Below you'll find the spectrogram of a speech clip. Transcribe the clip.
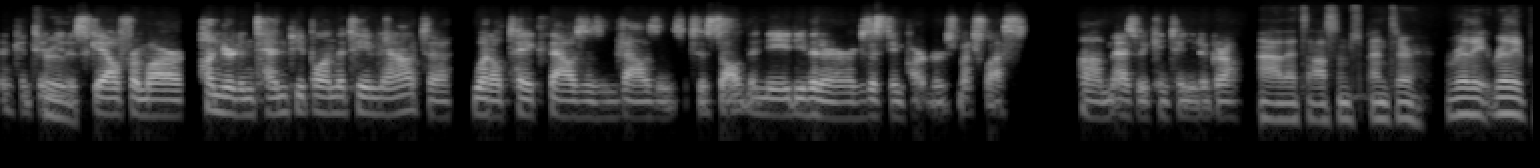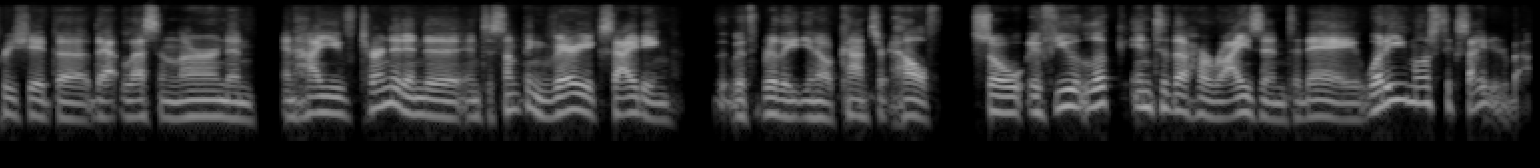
and continue Truly. to scale from our 110 people on the team now to what'll take thousands and thousands to solve the need, even in our existing partners, much less. Um, as we continue to grow. Oh, that's awesome, Spencer. Really, really appreciate the that lesson learned and and how you've turned it into into something very exciting with really, you know, concert health. So if you look into the horizon today, what are you most excited about?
